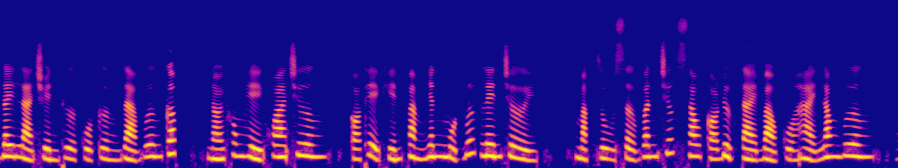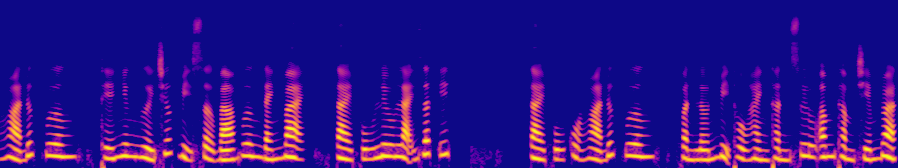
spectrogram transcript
Đây là truyền thừa của cường giả vương cấp, nói không hề khoa trương, có thể khiến phàm nhân một bước lên trời. Mặc dù sở vân trước sau có được tài bảo của Hải Long Vương, Hỏa Đức Vương, thế nhưng người trước bị sở bá vương đánh bại, tài phú lưu lại rất ít. Tài phú của Hỏa Đức Vương, phần lớn bị thổ hành thần sư âm thầm chiếm đoạt,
